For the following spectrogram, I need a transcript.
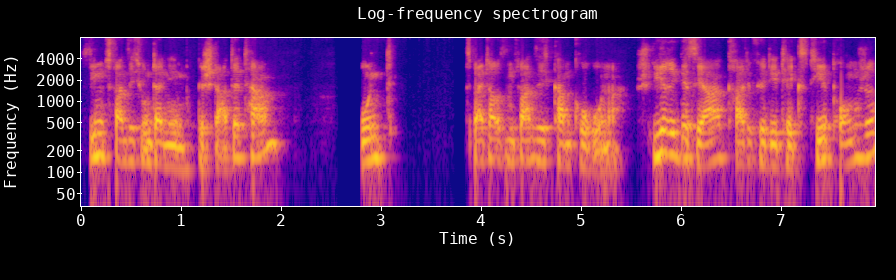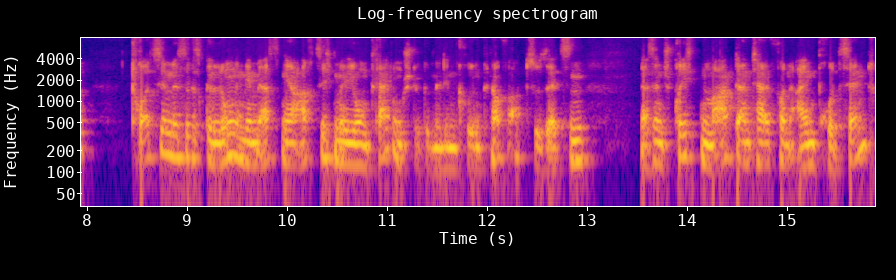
27 Unternehmen gestartet haben und 2020 kam Corona. Schwieriges Jahr, gerade für die Textilbranche. Trotzdem ist es gelungen, in dem ersten Jahr 80 Millionen Kleidungsstücke mit dem grünen Knopf abzusetzen. Das entspricht einem Marktanteil von 1%.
